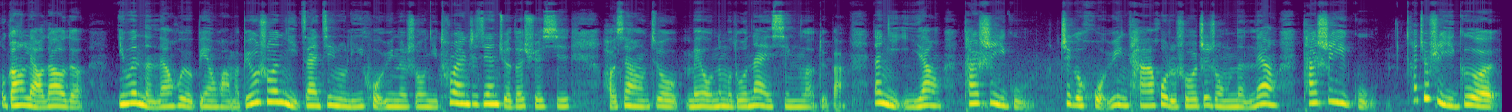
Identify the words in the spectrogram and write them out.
我刚刚聊到的，因为能量会有变化嘛。比如说你在进入离火运的时候，你突然之间觉得学习好像就没有那么多耐心了，对吧？那你一样，它是一股这个火运，它或者说这种能量，它是一股，它就是一个。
